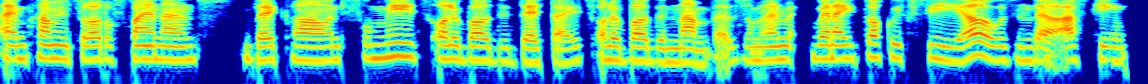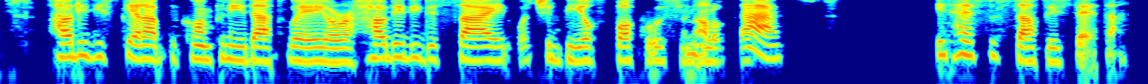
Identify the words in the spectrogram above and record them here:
I'm coming with a lot of finance background. For me, it's all about the data. It's all about the numbers. When I talk with CEOs and they're asking, how did you scale up the company that way? Or how did you decide what should be your focus and all of that? It has to start with data.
